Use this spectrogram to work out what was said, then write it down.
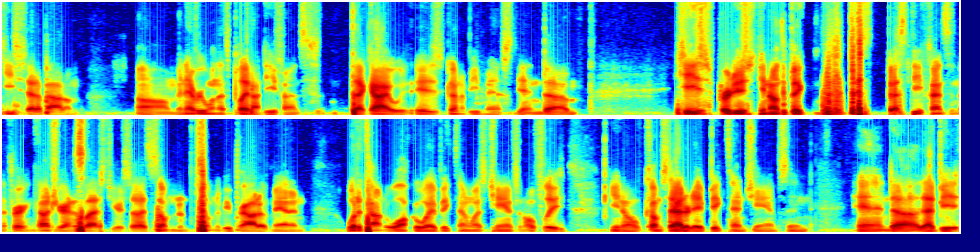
he said about him, um, and everyone that's played on defense. That guy is going to be missed, and um, he's produced you know the big best, defense in the freaking country on his last year. So that's something something to be proud of, man. And what a time to walk away, Big Ten West champs, and hopefully, you know, come Saturday, Big Ten champs, and and uh, that'd be a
